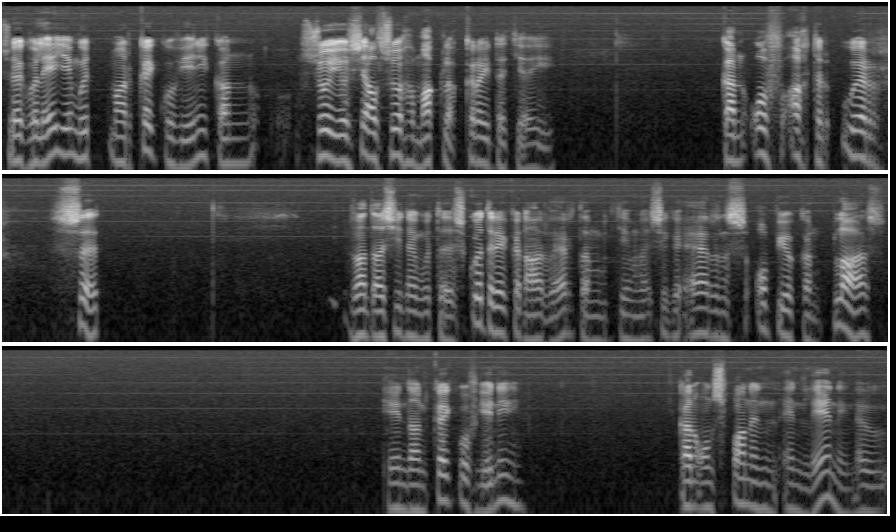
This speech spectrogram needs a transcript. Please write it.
So ek wil hee, jy moet maar kyk of jy nie kan so jouself so gemakkelijk kry dat jy kan of achter oor sit want as jy nou met een skootrekenaar werk dan moet jy my seker ergens op jou kan plaas en dan kyk of jy nie kan ontspan en, en leen nie. Nou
